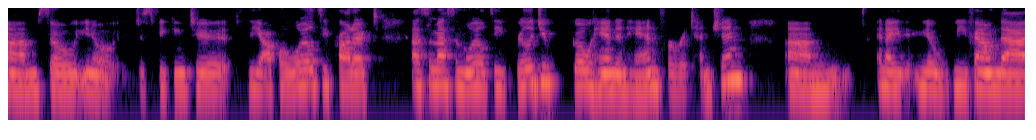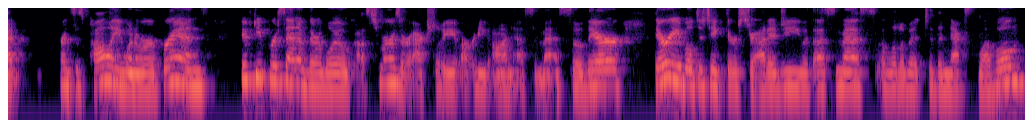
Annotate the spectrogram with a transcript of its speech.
Um, so, you know, just speaking to the Apple loyalty product, SMS and loyalty really do go hand in hand for retention. Um, and I, you know, we found that Princess Polly, one of our brands, 50% of their loyal customers are actually already on SMS. So they're they're able to take their strategy with SMS a little bit to the next level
